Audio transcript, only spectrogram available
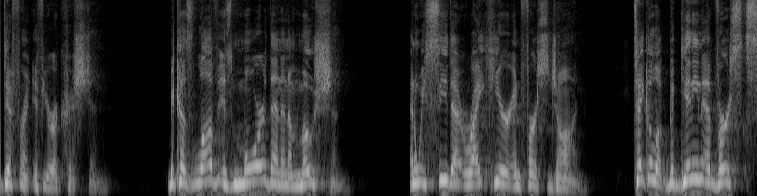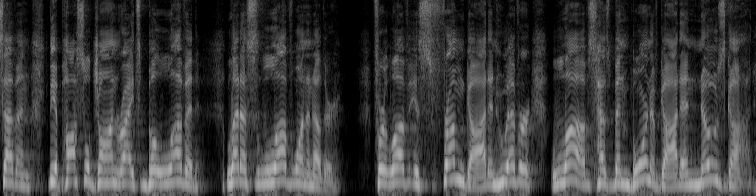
different if you're a Christian. Because love is more than an emotion. And we see that right here in First John. Take a look. Beginning at verse 7, the Apostle John writes, Beloved, let us love one another for love is from God, and whoever loves has been born of God and knows God.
